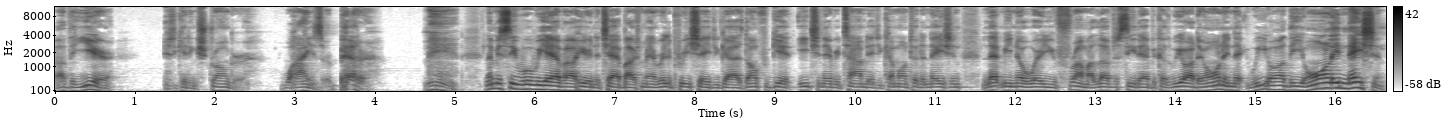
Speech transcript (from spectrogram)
of the year, is getting stronger, wiser, better. Man, let me see what we have out here in the chat box, man. Really appreciate you guys. Don't forget each and every time that you come onto the nation, let me know where you're from. I love to see that because we are the only we are the only nation.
